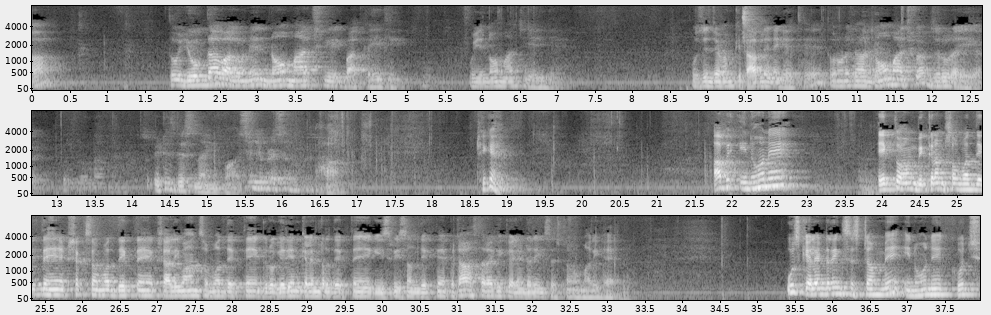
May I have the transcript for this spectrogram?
तो योगदा वालों ने 9 मार्च की एक बात कही थी। वो ये 9 मार्च यही है। उस दिन जब हम किताब लेने गए थे तो उन्होंने कहा 9 मार्च को आप ज़रूर आइएगा। So it is this ninth March. हाँ। ठीक है? अब इन्होंने, एक तो हम विक्रम संवत देखते हैं, एक शक संवत देखते हैं, एक शालीवाहन संवत देखते हैं ग्रोगेरियन कैलेंडर देखते हैं, एक ईसवी सन देखते हैं, पचास तरह की कैलेंडरिंग सिस्टम हमारी है। उस कैलेंडरिंग सिस्टम में इन्होंने कुछ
